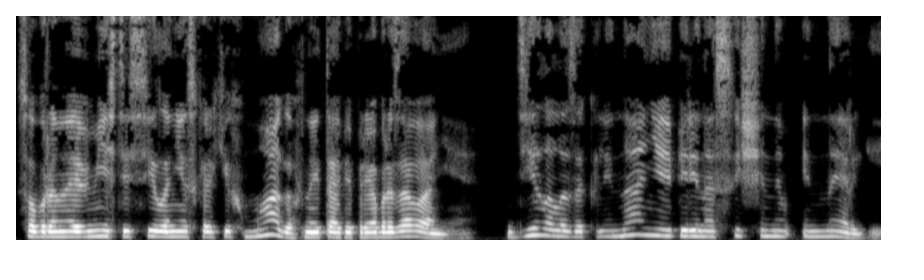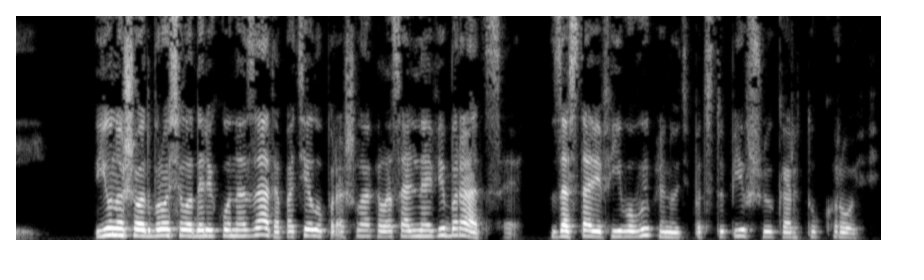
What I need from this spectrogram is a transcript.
Собранная вместе сила нескольких магов на этапе преобразования делала заклинание перенасыщенным энергией. Юношу отбросило далеко назад, а по телу прошла колоссальная вибрация, заставив его выплюнуть подступившую к рту кровь.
